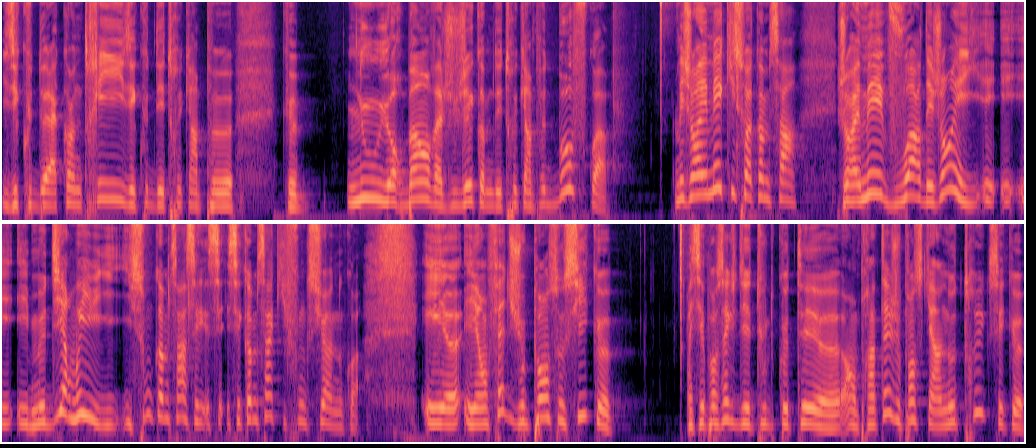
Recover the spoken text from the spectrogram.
Ils écoutent de la country, ils écoutent des trucs un peu que nous, urbains, on va juger comme des trucs un peu de beauf, quoi. Mais j'aurais aimé qu'ils soient comme ça. J'aurais aimé voir des gens et, me dire, oui, ils- sont comme ça. C'est- comme ça qu'ils fonctionnent, quoi. Et, euh, et en fait, je pense aussi que et c'est pour ça que je dis tout le côté euh, emprunté. Je pense qu'il y a un autre truc, c'est que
